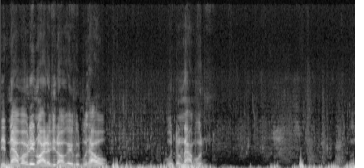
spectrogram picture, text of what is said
ดิดน้ำมาไม่ได้หน่อยแล้วพี่น้องเอ้ยพุ่นผู้เฒ่ามุดต้องน้ำพุ่นพุ่น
